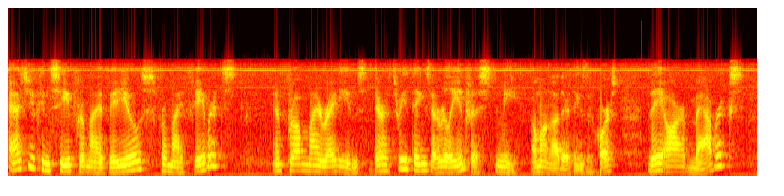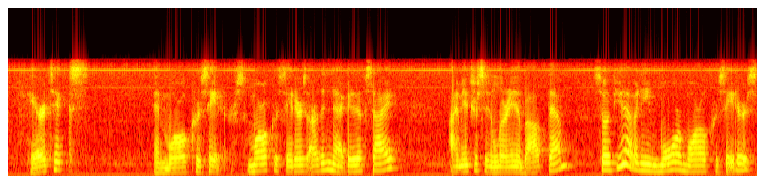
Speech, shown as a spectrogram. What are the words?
As you can see from my videos, from my favorites, and from my writings, there are three things that really interest me, among other things of course. They are Mavericks, Heretics, and Moral Crusaders. Moral Crusaders are the negative side. I'm interested in learning about them. So if you have any more Moral Crusaders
